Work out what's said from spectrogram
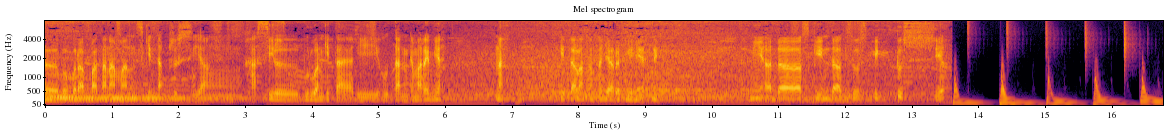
uh, beberapa tanaman skindapsus yang hasil buruan kita di hutan kemarin ya. Nah, kita langsung saja reviewnya ya nih. Ini ada skindapsus pictus ya. Thank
